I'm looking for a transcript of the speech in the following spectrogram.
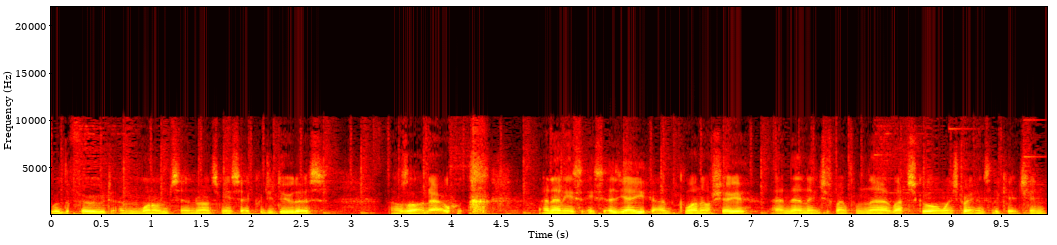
with the food, and one of them turned around to me and said, could you do this? I was like, no. and then he, he says, yeah, you can. Come on, I'll show you. And then it just went from there. Left school and went straight into the kitchen.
